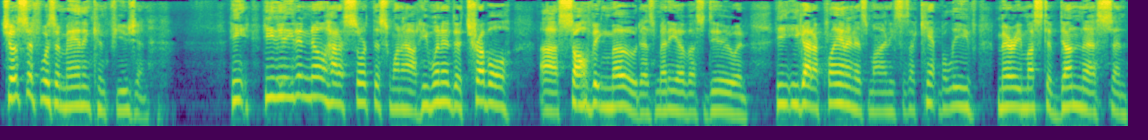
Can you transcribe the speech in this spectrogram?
Joseph was a man in confusion. He, he, he didn't know how to sort this one out. He went into trouble uh, solving mode, as many of us do. And he, he got a plan in his mind. He says, I can't believe Mary must have done this and,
